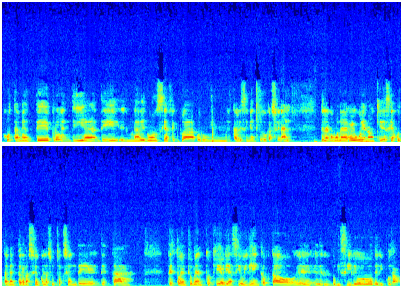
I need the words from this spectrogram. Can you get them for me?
justamente provendría de una denuncia efectuada por un establecimiento educacional de la comuna de Rebueno que decía justamente relación con la sustracción de, de, de estos instrumentos que habrían sido hoy día incautados eh, en el domicilio del imputado.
